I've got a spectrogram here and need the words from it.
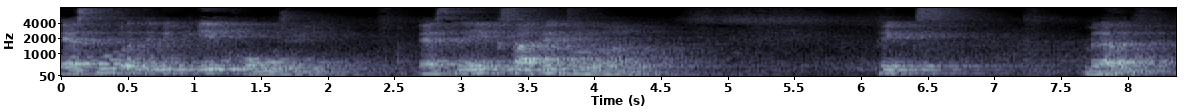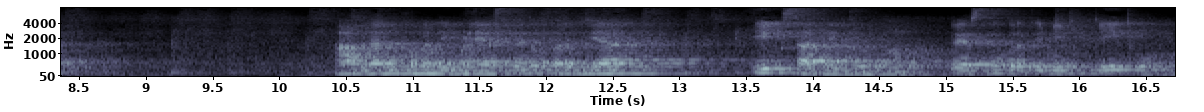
એસનું પ્રતિબિંબ એક હોવું જોઈએ. એસને એક સાથે જોડવાનું. ફિક્સ બરાબર? આ બધાનું ખબર નહીં, પણ s ને તો ફરજિયાત એક સાથે જોડવાનું. તો s નું પ્રતિબિંબ એક હોય.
